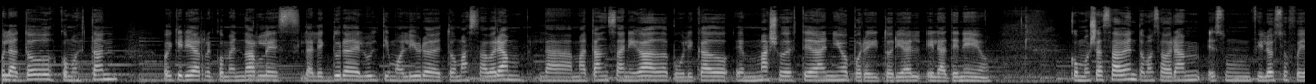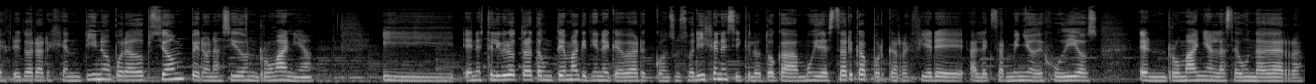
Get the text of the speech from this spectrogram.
Hola a todos, ¿cómo están? Hoy quería recomendarles la lectura del último libro de Tomás Abraham, La Matanza Negada, publicado en mayo de este año por editorial El Ateneo. Como ya saben, Tomás Abraham es un filósofo y escritor argentino por adopción, pero nacido en Rumania. Y en este libro trata un tema que tiene que ver con sus orígenes y que lo toca muy de cerca porque refiere al exterminio de judíos en Rumania en la Segunda Guerra.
